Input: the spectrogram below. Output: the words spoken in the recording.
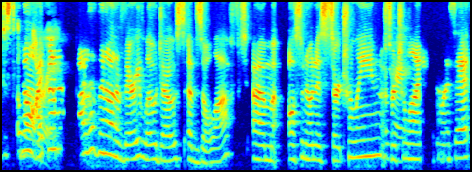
Just elaborate. No, I've been I have been on a very low dose of Zoloft, um, also known as sertraline, okay. sertraline, I want to say it.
